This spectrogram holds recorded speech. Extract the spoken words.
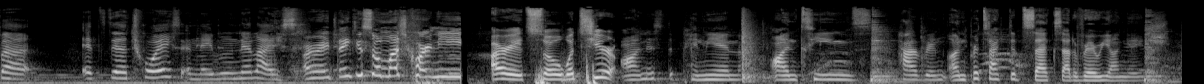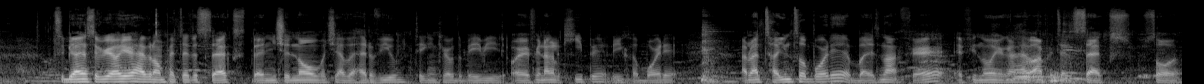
but it's their choice and they ruin their lives. All right, thank you so much, Courtney. All right, so what's your honest opinion on teens having unprotected sex at a very young age? To be honest, if you're out here having unprotected sex, then you should know what you have ahead of you, taking care of the baby. Or if you're not gonna keep it, then you can abort it. I'm not telling you to abort it, but it's not fair if you know you're gonna have unprotected sex. So,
